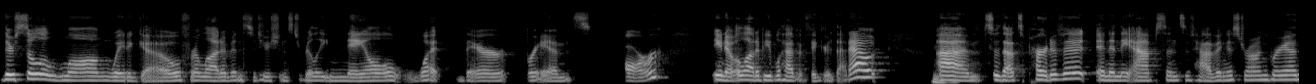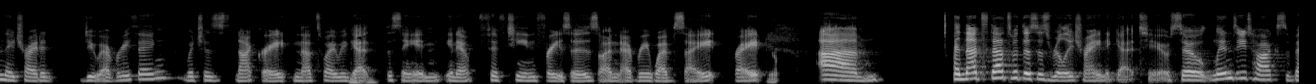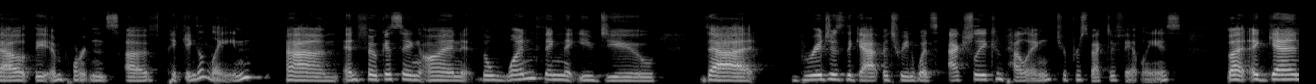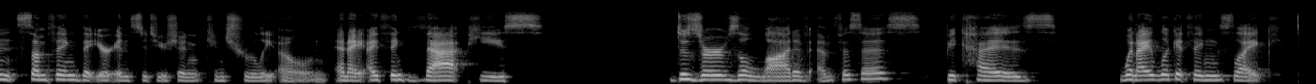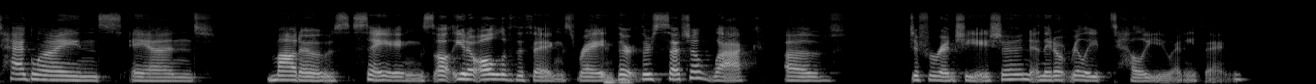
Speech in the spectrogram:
there's still a long way to go for a lot of institutions to really nail what their brands are. You know, a lot of people haven't figured that out. Mm-hmm. Um, so that's part of it. And in the absence of having a strong brand, they try to do everything, which is not great. And that's why we get mm-hmm. the same, you know, 15 phrases on every website, right? Yep. Um, and that's that's what this is really trying to get to. So Lindsay talks about the importance of picking a lane um, and focusing on the one thing that you do that bridges the gap between what's actually compelling to prospective families but again something that your institution can truly own. And I, I, think that piece deserves a lot of emphasis because when i look at things like taglines and mottos sayings all, you know all of the things right? Mm-hmm. there there's such a lack of differentiation and they don't really tell you anything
